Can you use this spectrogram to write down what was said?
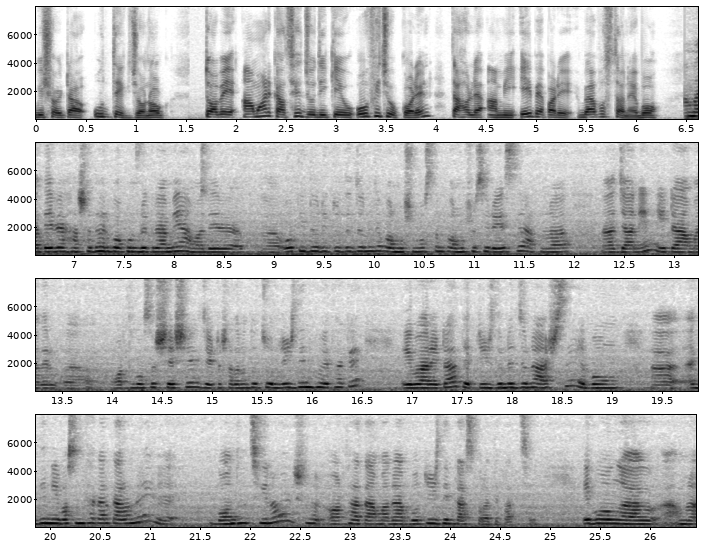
বিষয়টা উদ্বেগজনক। তবে আমার কাছে যদি কেউ অভিযোগ করেন, তাহলে আমি এ ব্যাপারে ব্যবস্থা নেব। আমাদের হাসাধার বকুন্ড গ্রামে আমাদের অতি দরিদ্রদের জন্য যে কর্মসংস্থান কর্মসূচি রয়েছে, আপনারা জানেন এটা আমাদের অর্থ বছর শেষে যেটা সাধারণত চল্লিশ দিন হয়ে থাকে, এবার এটা তেত্রিশ দিনের জন্য আসছে এবং একদিন নির্বাচন থাকার কারণে বন্ধ ছিল, অর্থাৎ আমরা বত্রিশ দিন কাজ করাতে পারছি। এবং আমরা,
